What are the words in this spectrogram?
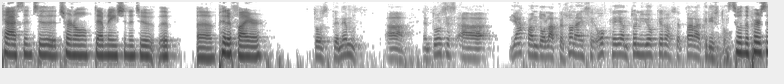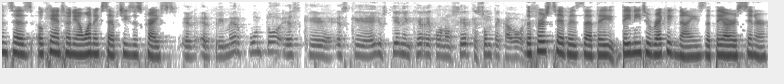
cast into eternal damnation, into the uh, pit of fire. Entonces tenemos, ah, entonces ah, ya cuando la persona dice, ok, Antonio, yo quiero aceptar a Cristo. So when the person says, "Okay, Antonio, I want to accept Jesus Christ," El, el primer punto es que es que ellos tienen que reconocer que son pecadores. the first tip is that they they need to recognize that they are a sinner.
